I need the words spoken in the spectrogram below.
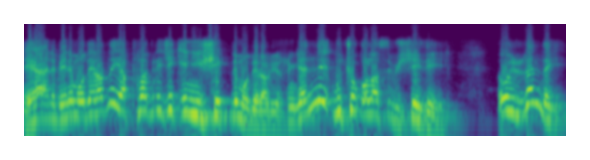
Yani beni model aldığında yapılabilecek en iyi şekli model alıyorsun kendini. Bu çok olası bir şey değil. O yüzden de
